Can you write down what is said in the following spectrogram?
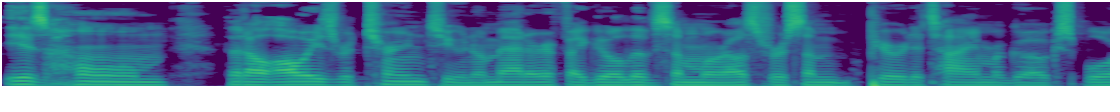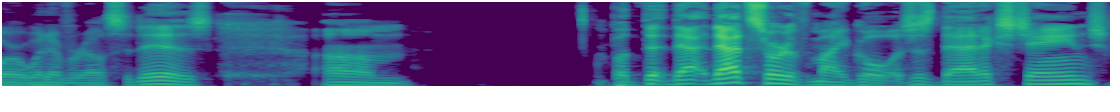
is home that I'll always return to, no matter if I go live somewhere else for some period of time or go explore or whatever else it is. Um, but th- that that's sort of my goal. It's just that exchange.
